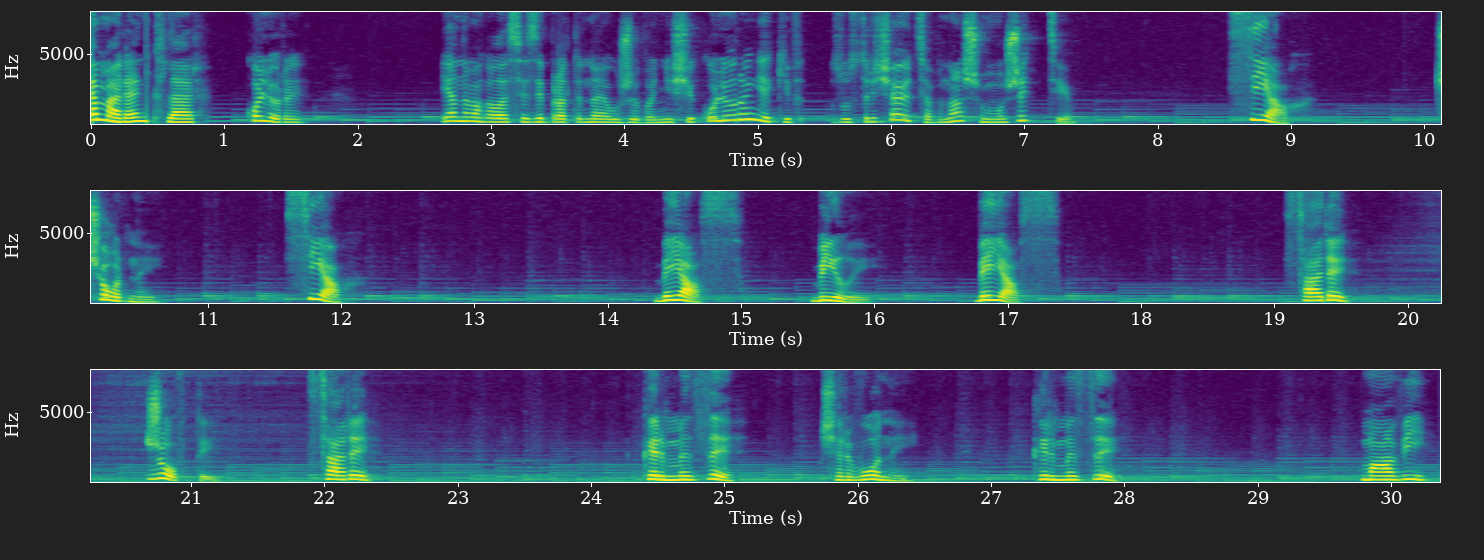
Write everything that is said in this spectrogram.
Ja, ренклер, кольори. Я намагалася зібрати найуживаніші кольори, які зустрічаються в нашому житті. Сіях. Чорний. Сіях. Беяс. Білий. Беяс. Сари. Жовтий. Сари. Кирмизи. Червоний. Кирмизи. Маві.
